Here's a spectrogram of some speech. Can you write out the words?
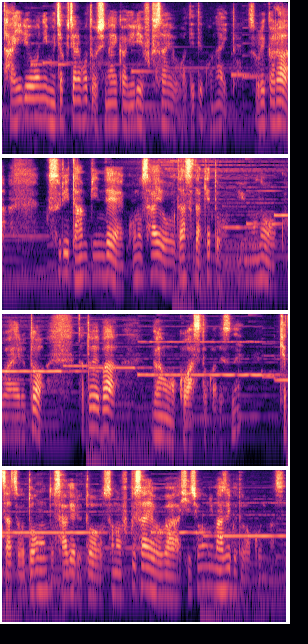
大量に無茶苦茶なことをしない限り副作用は出てこないと。それから、薬単品でこの作用を出すだけというものを加えると、例えば、癌を壊すとかですね。血圧をドーンと下げると、その副作用が非常にまずいことが起こります。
